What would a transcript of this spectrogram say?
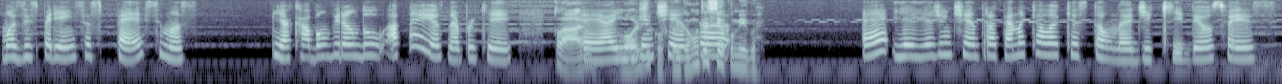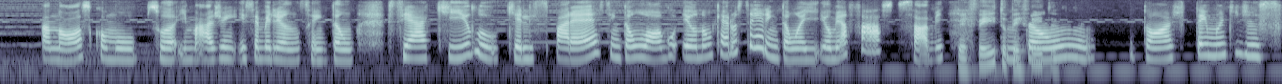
umas experiências péssimas e acabam virando ateias, né? Porque Claro, É, aí lógico. o que entra- aconteceu comigo. é, e aí a gente entra até naquela questão, né, de que Deus fez a nós como sua imagem e semelhança. Então, se é aquilo que eles parecem, então logo eu não quero ser. Então aí eu me afasto, sabe? Perfeito, perfeito. Então, então acho que tem muito disso.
